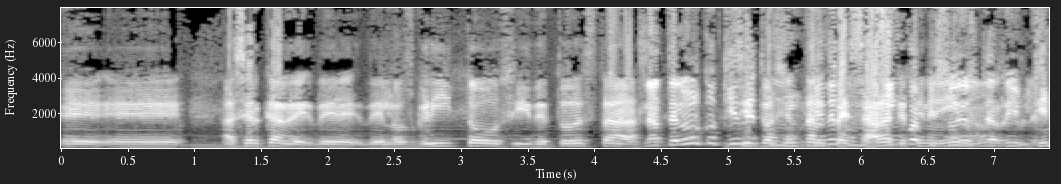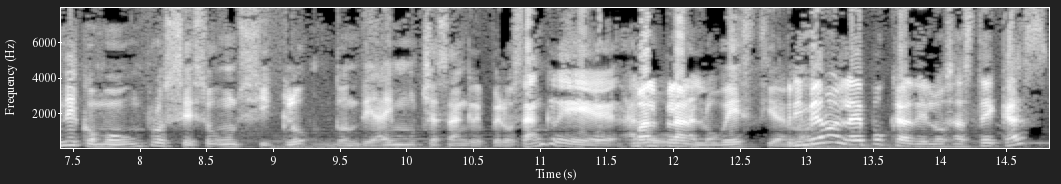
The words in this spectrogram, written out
eh, eh, acerca de, de- de los gritos y de toda esta... Tlatelolco tiene Situación como, tan tiene como pesada que tiene ahí, episodios ¿no? terribles. Tiene como un proceso, un ciclo donde hay mucha sangre, pero sangre a, Mal lo, plan. a lo bestia. ¿no? Primero en la época de los aztecas,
